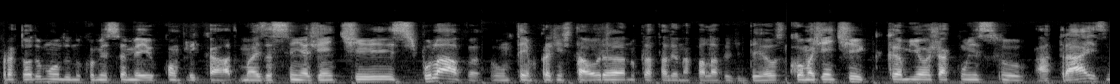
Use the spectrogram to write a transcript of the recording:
para todo mundo no começo é meio complicado, mas assim a gente estipulava um tempo para a gente estar tá orando, para estar tá lendo a palavra de Deus. Como a gente caminhou já com isso atrás,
